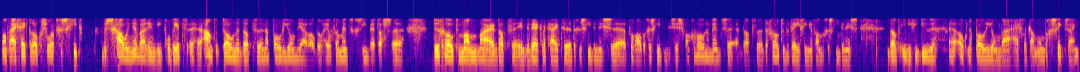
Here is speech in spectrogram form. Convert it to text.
Want hij geeft er ook een soort geschiedbeschouwingen waarin hij probeert uh, aan te tonen dat uh, Napoleon ja wel door heel veel mensen gezien werd als uh, de grote man, maar dat in de werkelijkheid de geschiedenis vooral de geschiedenis is van gewone mensen en dat de grote bewegingen van de geschiedenis dat individuen, uh, ook Napoleon, daar eigenlijk aan ondergeschikt zijn.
